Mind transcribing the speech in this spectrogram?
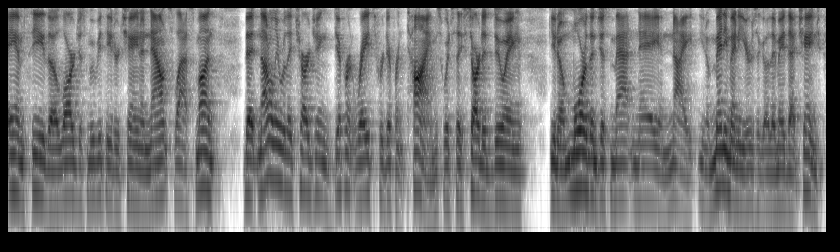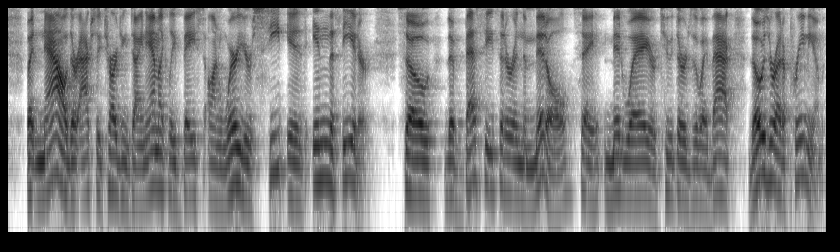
amc the largest movie theater chain announced last month that not only were they charging different rates for different times which they started doing you know, more than just matinee and night. You know, many, many years ago, they made that change. But now they're actually charging dynamically based on where your seat is in the theater. So the best seats that are in the middle, say midway or two thirds of the way back, those are at a premium.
